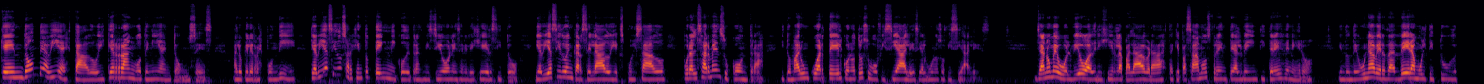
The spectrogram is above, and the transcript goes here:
que en dónde había estado y qué rango tenía entonces, a lo que le respondí que había sido sargento técnico de transmisiones en el ejército y había sido encarcelado y expulsado por alzarme en su contra y tomar un cuartel con otros suboficiales y algunos oficiales. Ya no me volvió a dirigir la palabra hasta que pasamos frente al 23 de enero, en donde una verdadera multitud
